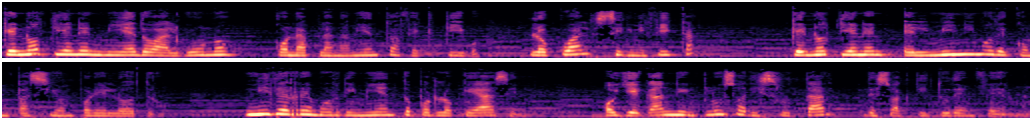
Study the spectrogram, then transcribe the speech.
que no tienen miedo alguno con aplanamiento afectivo, lo cual significa que no tienen el mínimo de compasión por el otro, ni de remordimiento por lo que hacen, o llegando incluso a disfrutar de su actitud enferma.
